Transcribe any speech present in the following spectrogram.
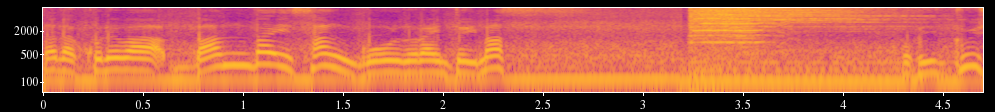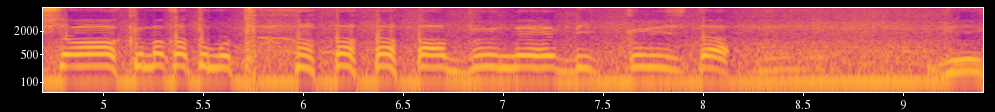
ただこれはバンダイさんゴールドラインと言います。びっくりした。熊かと思った。危ねえ。びっくりした。びっ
